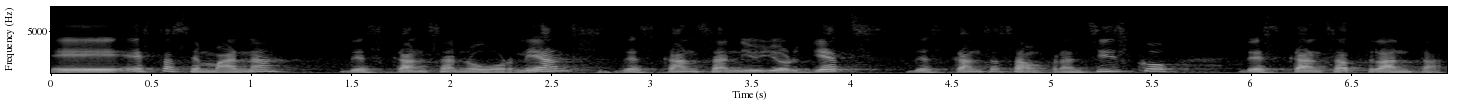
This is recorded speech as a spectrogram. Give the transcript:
Eh, esta semana descansa Nueva Orleans, descansa New York Jets, descansa San Francisco, descansa Atlanta.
